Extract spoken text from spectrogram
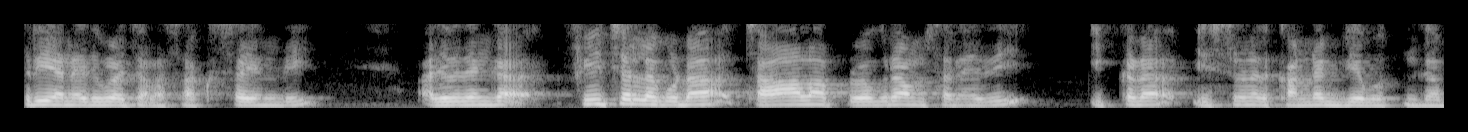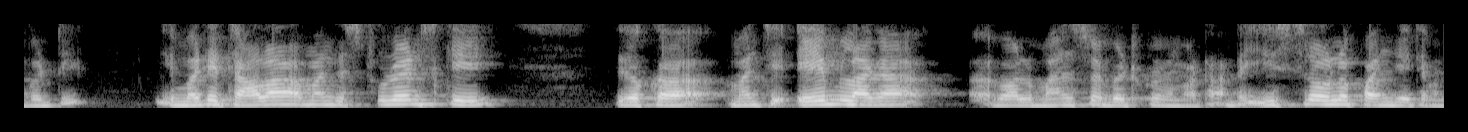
త్రీ అనేది కూడా చాలా సక్సెస్ అయింది. అదేవిధంగా ఫ్యూచర్లో కూడా చాలా ప్రోగ్రామ్స్ అనేది ఇక్కడ ఇస్రో అనేది కండక్ట్ చేయబోతుంది కాబట్టి ఈ మధ్య చాలా మంది స్టూడెంట్స్కి ఇది ఒక మంచి ఎయిమ్ లాగా వాళ్ళు మనసులో పెట్టుకున్నమాట అంటే ఇస్రోలో పనిచేయటం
